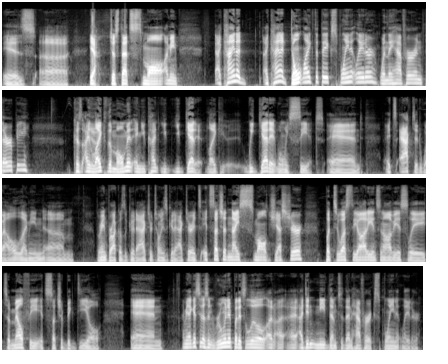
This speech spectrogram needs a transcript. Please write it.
is uh, yeah, just that small. I mean, I kind of, I kind of don't like that they explain it later when they have her in therapy, because I Yeah. like the moment and you kind, you you get it. Like we get it when we see it, and it's acted well. I mean. Um, Lorraine Bracco's a good actor. Tony's a good actor. It's it's such a nice small gesture, but to us, the audience, and obviously to Melfi, it's such a big deal. And I mean, I guess it doesn't ruin it, but it's a little. I, I, I didn't need them to then have her explain it later.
